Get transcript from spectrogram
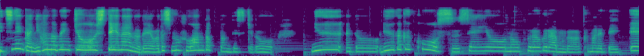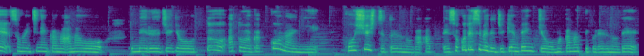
？1年間日本の勉強をしていないので、私も不安だったんですけど、入えっと、留学コース専用のプログラムが組まれていて、その1年間の穴を埋める授業と、あとは学校内に講習室というのがあって、そこで全て受験勉強を賄ってくれるので、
